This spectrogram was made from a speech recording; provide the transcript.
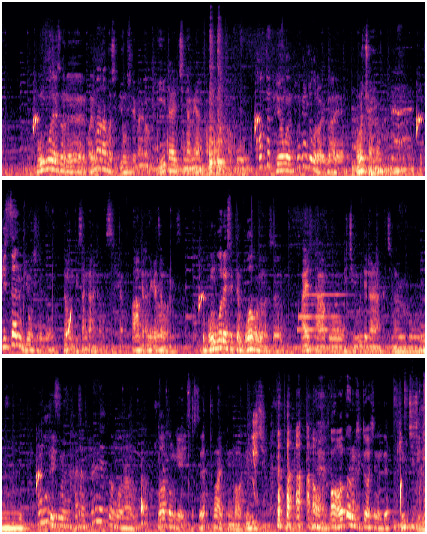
몽골에서는 얼마나 한 번씩 미용실에 가요? 이달 지나면 한번 하고 커트 비용은 평균적으로 얼마예요? 5천 원? 비싼 미용실은요? 너무 비싼 거 안 가봤어요. 아, 그러니까 그래요? 잘 모르겠어요. 그 몽골에 있을 땐 뭐하고 놀았어요? 말 타고 친구들이랑 같이 놀고 음, 한국에 있으면서 가장 편리했던 거랑 좋았던 게 있었어요? 좋아했던 거 음식. 어, 어떤 음식 좋아하시는데요? 김치찌개.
